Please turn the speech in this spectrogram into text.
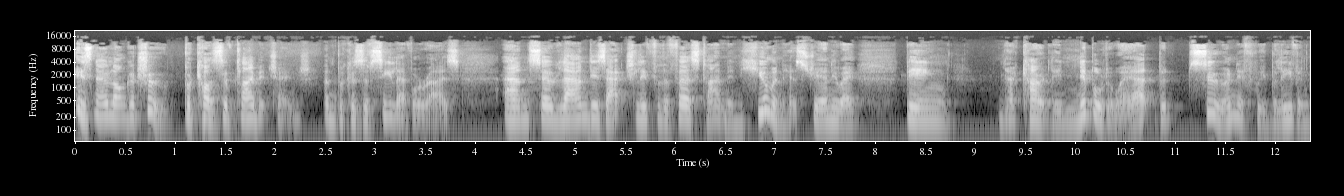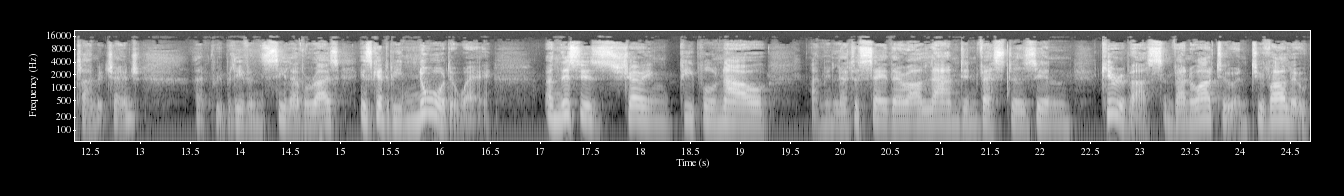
is no longer true because of climate change and because of sea level rise. And so land is actually, for the first time in human history anyway, being currently nibbled away at, but soon, if we believe in climate change, if we believe in sea level rise, is going to be gnawed away. And this is showing people now. I mean, let us say there are land investors in Kiribati and Vanuatu and Tuvalu,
